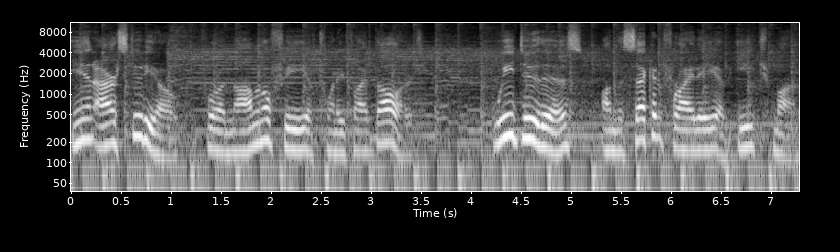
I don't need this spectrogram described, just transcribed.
in our studio for a nominal fee of $25. We do this on the second Friday of each month.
